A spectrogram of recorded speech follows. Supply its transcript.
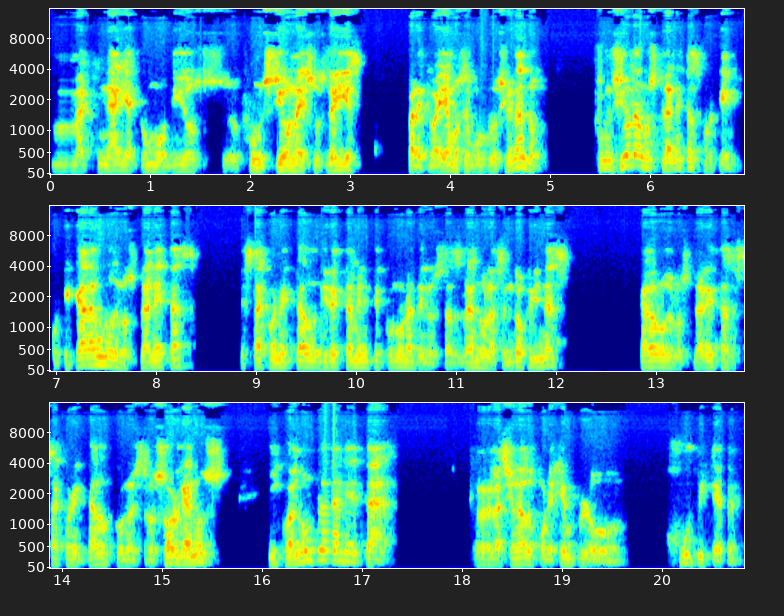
maquinaria, cómo Dios funciona y sus leyes para que vayamos evolucionando. Funcionan los planetas, ¿por qué? Porque cada uno de los planetas está conectado directamente con una de nuestras glándulas endócrinas, cada uno de los planetas está conectado con nuestros órganos, y cuando un planeta relacionado, por ejemplo, Júpiter,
